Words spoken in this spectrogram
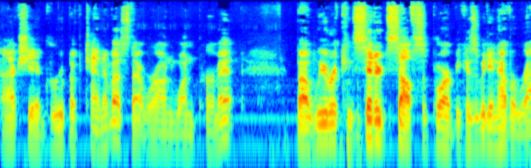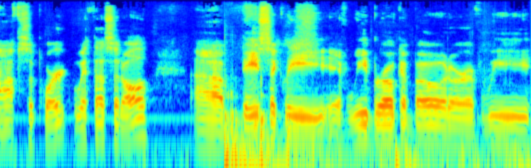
actually a group of ten of us that were on one permit but we were considered self-support because we didn't have a raft support with us at all. Uh, basically, if we broke a boat or if we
